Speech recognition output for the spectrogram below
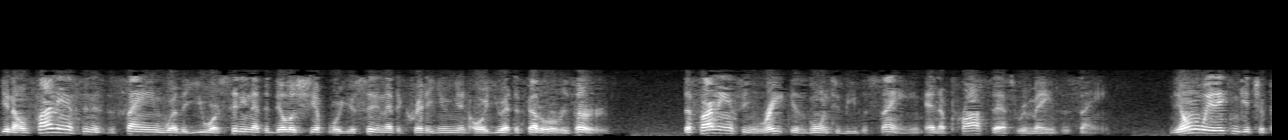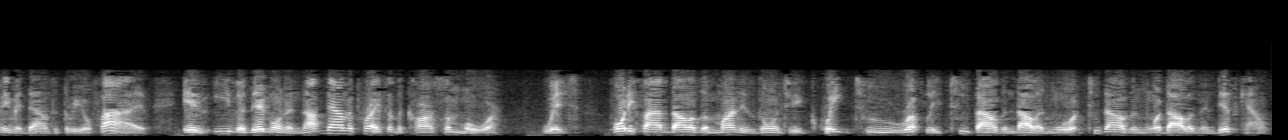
you know, financing is the same whether you are sitting at the dealership or you're sitting at the credit union or you're at the Federal Reserve. The financing rate is going to be the same, and the process remains the same. The only way they can get your payment down to 305 is either they're going to knock down the price of the car some more, which $45 a month is going to equate to roughly $2,000 more, 2,000 more dollars in discounts,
